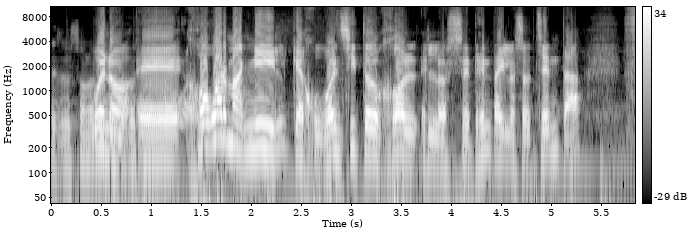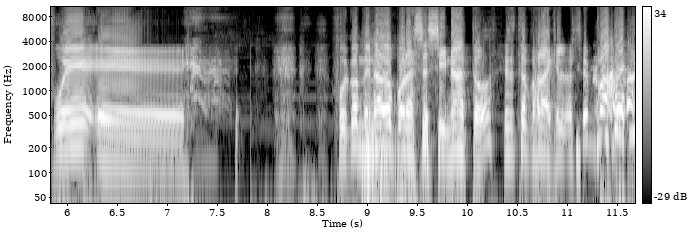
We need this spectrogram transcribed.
esos son los Bueno, eh. Howard McNeil, que jugó en Seton Hall en los 70 y los 80, fue eh, fue condenado por asesinato. Esto para que lo sepáis.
